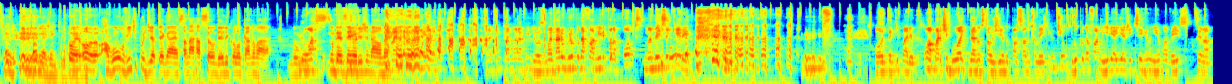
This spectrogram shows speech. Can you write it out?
Tchau, gente. Tchau, minha gente. Ô, ô, algum ouvinte podia pegar essa narração dele e colocar numa, num, Nossa. num desenho original, né? Vai ficar maravilhoso. Vai ficar maravilhoso. Mandar o grupo da família e falar, ops, mandei sem querer. Puta que pariu. Ó, a parte boa da nostalgia do passado também é que não tinha o grupo da família e a gente se reunia uma vez, sei lá,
